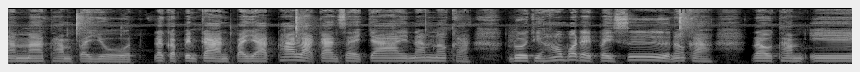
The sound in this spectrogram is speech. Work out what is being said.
นำมาทำประโยชน์ แล้วก็เป็นการประหยัดภาระการใส่ใจน้ำเนาะค่ะ โดยที่เฮาบ่ได้ไปซื้อเนาะค่ะ เราทำเอง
